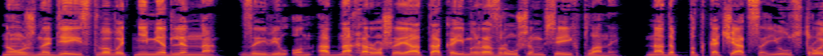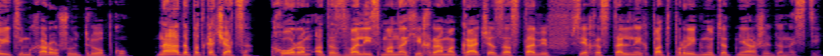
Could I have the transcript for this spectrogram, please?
«Нужно действовать немедленно», — заявил он. «Одна хорошая атака, и мы разрушим все их планы. Надо подкачаться и устроить им хорошую трепку». «Надо подкачаться!» — хором отозвались монахи храма Кача, заставив всех остальных подпрыгнуть от неожиданности.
